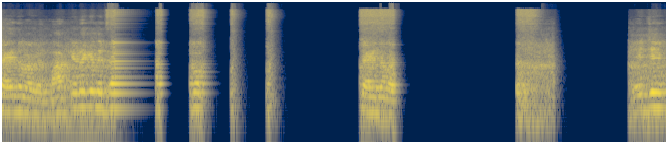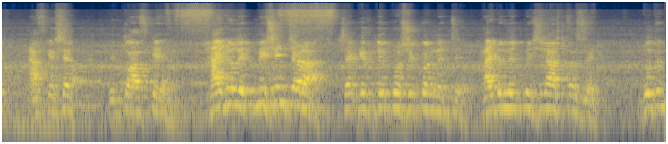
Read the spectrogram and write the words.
চাহিদা পাবেন। মার্কেটে গেলে ব্যাপক চাহিদা পাবেন। এই যে আজকে সে কিন্তু আজকে হাইড্রোলিক মেশিন ছাড়া সে কিন্তু প্রশিক্ষণ নিচ্ছে। হাইড্রোলিক মেশিন আসতেছে। দু তিন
